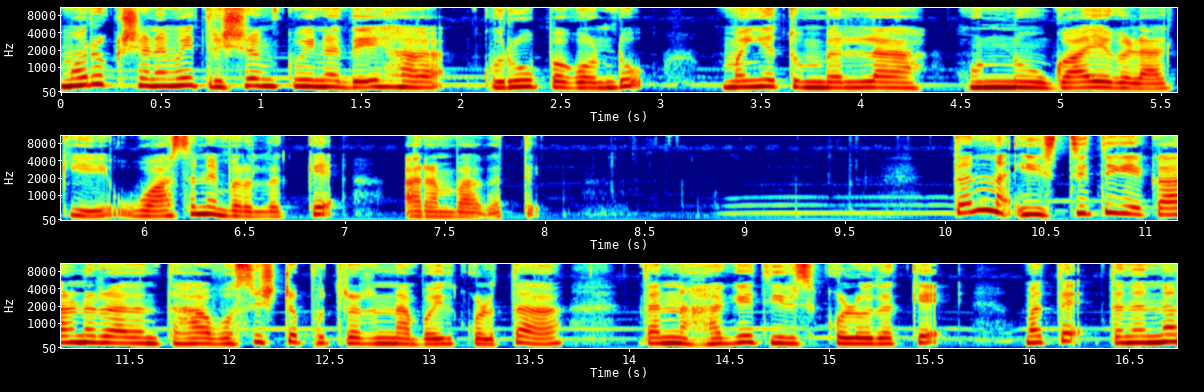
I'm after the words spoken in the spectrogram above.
ಮರುಕ್ಷಣವೇ ತ್ರಿಶಂಕುವಿನ ದೇಹ ಕುರೂಪಗೊಂಡು ಮೈಯ ತುಂಬೆಲ್ಲ ಹುಣ್ಣು ಗಾಯಗಳಾಗಿ ವಾಸನೆ ಬರಲಕ್ಕೆ ಆರಂಭ ಆಗತ್ತೆ. ತನ್ನ ಈ ಸ್ಥಿತಿಗೆ ಕಾರಣರಾದಂತಹ ವಸಿಷ್ಠ ಪುತ್ರರನ್ನ ಬೈದುಕೊಳ್ತಾ ತನ್ನ ಹಗೆ ತೀರಿಸಿಕೊಳ್ಳುವುದಕ್ಕೆ ಮತ್ತೆ ತನ್ನನ್ನು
